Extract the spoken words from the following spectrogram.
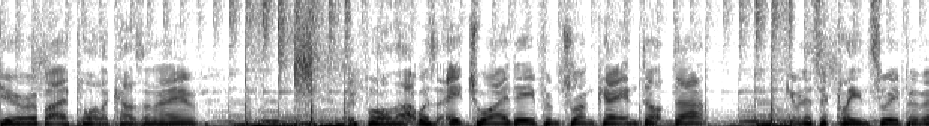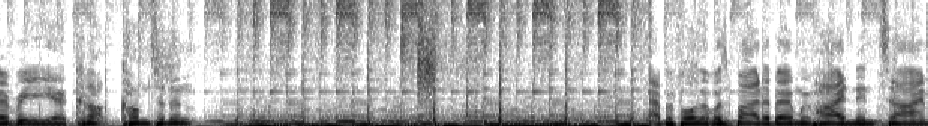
By Paula Cazenave. Before that was HYD from Truncating Dotdat, giving us a clean sweep of every uh, continent. And before that was Bidoben with Hiding in Time.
